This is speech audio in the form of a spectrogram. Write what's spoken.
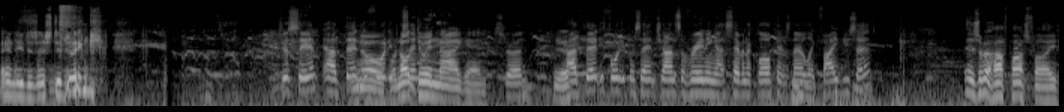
I need a just to drink. Just saying, it had 30 No, 40%. we're not doing that again. Struan. I Yeah. had 30 40% chance of raining at 7 o'clock and it's now like 5, you said? It's about half past five.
